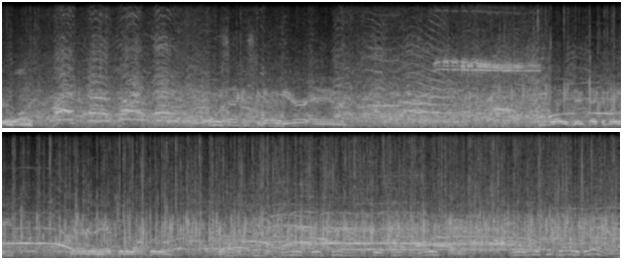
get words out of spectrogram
Sure was. 20 seconds to go here, and the Blaze do take a knee, and they're going to head to the locker room. Well, it's been an exciting first half if you're a Blackman Blaze fan. And a lot of football to go now.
